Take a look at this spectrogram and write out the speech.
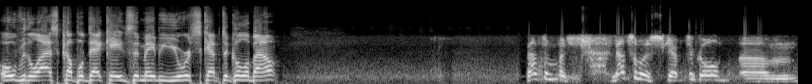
over the last couple decades that maybe you were skeptical about? not so much not so much skeptical. Um,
